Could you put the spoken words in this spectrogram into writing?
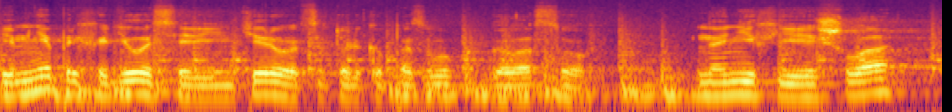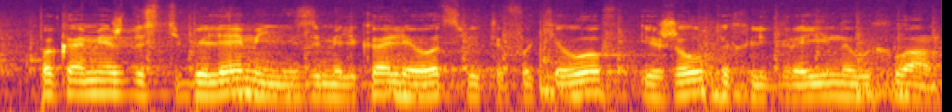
и мне приходилось ориентироваться только по звуку голосов. На них я и шла, пока между стебелями не замелькали отцветы факелов и желтых лиграиновых ламп.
